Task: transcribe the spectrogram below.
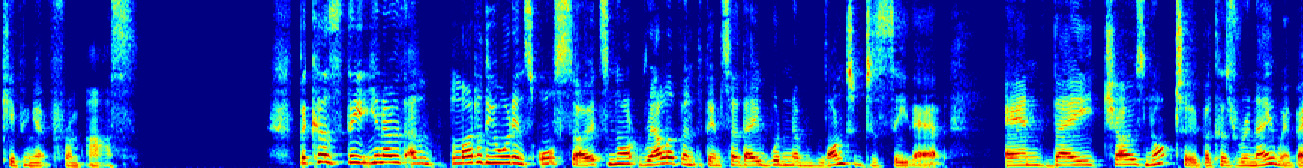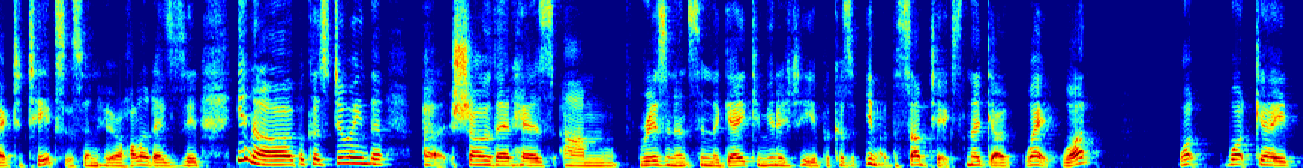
keeping it from us. Because the you know a lot of the audience also it's not relevant to them, so they wouldn't have wanted to see that and they chose not to because Renee went back to Texas in her holidays and said, you know, because doing the uh, show that has um, resonance in the gay community because you know the subtext, and they'd go, wait, what? What what gay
